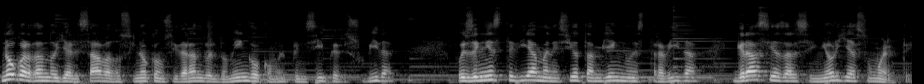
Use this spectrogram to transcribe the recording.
no guardando ya el sábado, sino considerando el domingo como el principio de su vida, pues en este día amaneció también nuestra vida gracias al Señor y a su muerte.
